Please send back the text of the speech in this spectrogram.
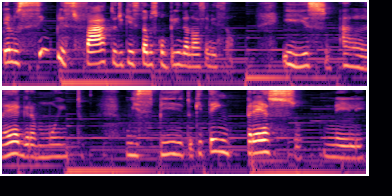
pelo simples fato de que estamos cumprindo a nossa missão. E isso alegra muito o Espírito que tem impresso nele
